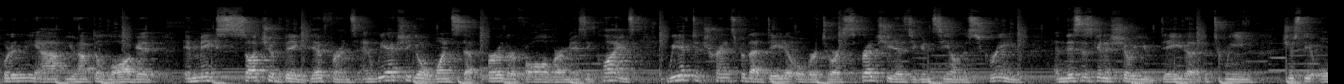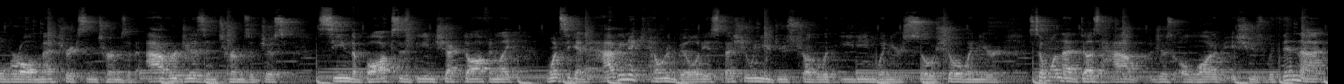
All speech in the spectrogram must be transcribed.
put in the app, you have to log it, it makes such a big difference. And we actually go one step further for all of our amazing clients. We have to transfer that data over to our spreadsheet as you can see on the screen. And this is gonna show you data between just the overall metrics in terms of averages, in terms of just seeing the boxes being checked off. And like, once again, having accountability, especially when you do struggle with eating, when you're social, when you're someone that does have just a lot of issues within that,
